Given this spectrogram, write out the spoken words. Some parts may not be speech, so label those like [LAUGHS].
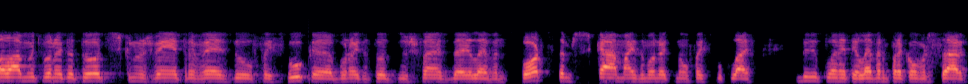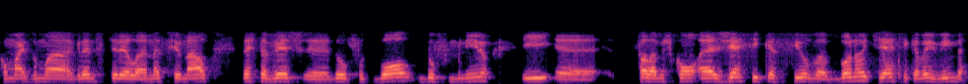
Olá, muito boa noite a todos que nos veem através do Facebook. Uh, boa noite a todos os fãs da Eleven Sports. Estamos cá mais uma noite num Facebook Live de Planeta Eleven para conversar com mais uma grande estrela nacional, desta vez uh, do futebol, do feminino, e uh, falamos com a Jéssica Silva. Boa noite, Jéssica, bem-vinda.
